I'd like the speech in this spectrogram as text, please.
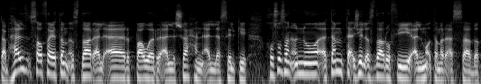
طب هل سوف يتم إصدار ال AirPower الشاحن اللاسلكي خصوصا إنه تم تأجيل إصداره في المؤتمر السابق.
